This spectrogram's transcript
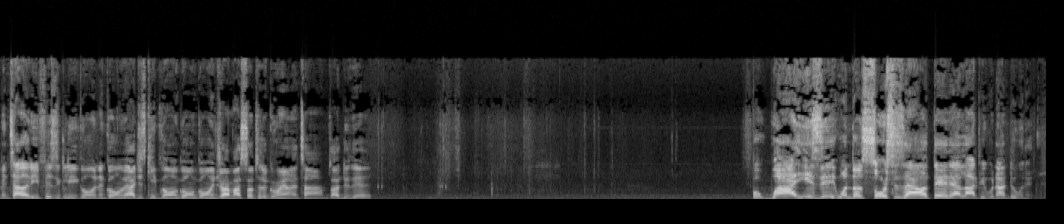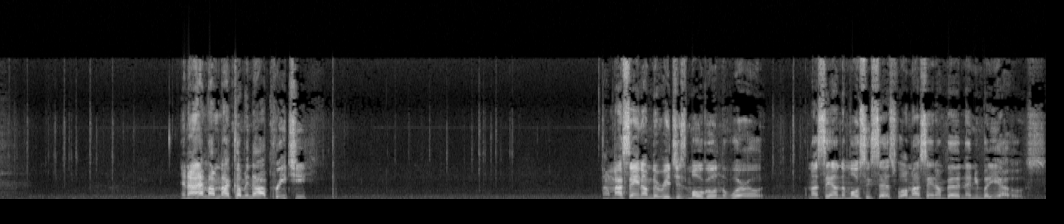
mentality, physically going and going. I just keep going, going, going, drive myself to the ground at times. I do that. But why is it when the sources are out there that a lot of people are not doing it? And I'm I'm not coming out preachy. I'm not saying I'm the richest mogul in the world. I'm not saying I'm the most successful. I'm not saying I'm better than anybody else.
